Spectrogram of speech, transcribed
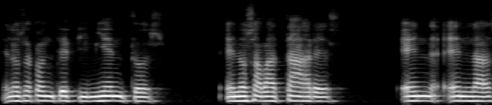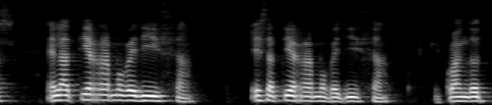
en los acontecimientos, en los avatares, en, en, las, en la tierra movediza, esa tierra movediza, que cuando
